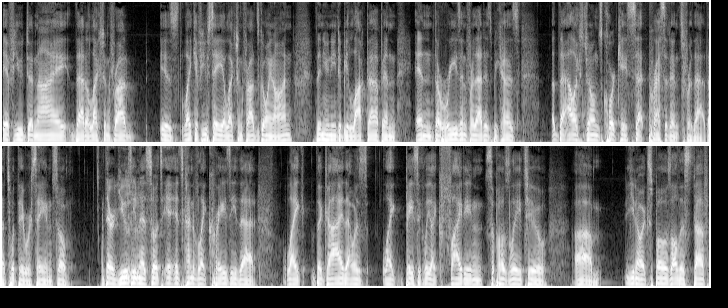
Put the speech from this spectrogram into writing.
if you deny that election fraud is like if you say election fraud's going on, then you need to be locked up and and the reason for that is because the Alex Jones court case set precedents for that. That's what they were saying. So they're using this. So it's it, it's kind of like crazy that like the guy that was like basically like fighting supposedly to um you know expose all this stuff.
